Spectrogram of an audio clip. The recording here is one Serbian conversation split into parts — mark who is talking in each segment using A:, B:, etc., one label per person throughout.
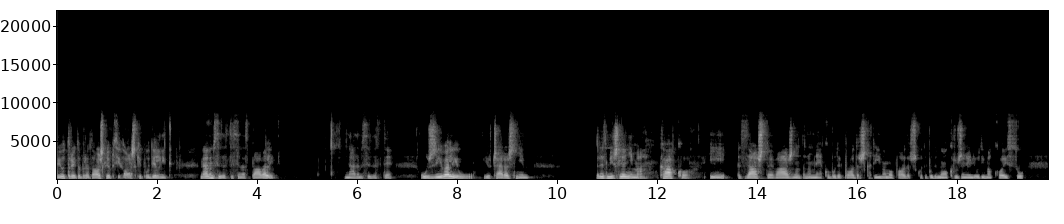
A: Dobro jutro i dobrodošli u Psihološki budilnik. Nadam se da ste se naspavali. Nadam se da ste uživali u jučerašnjim razmišljanjima kako i zašto je važno da nam neko bude podrška, da imamo podršku, da budemo okruženi ljudima koji su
